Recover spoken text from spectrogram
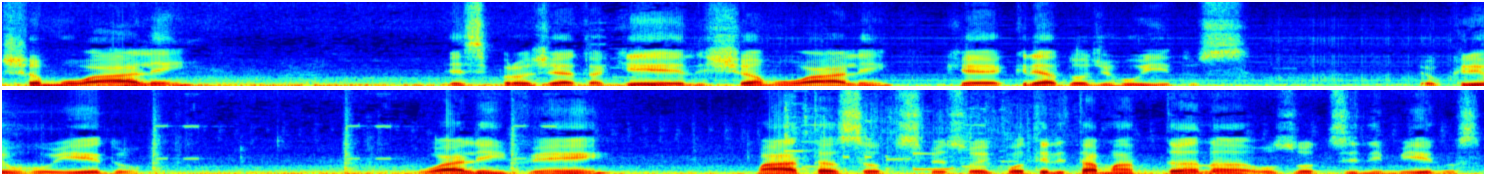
chama o Alien. Esse projeto aqui, ele chama o Alien, que é criador de ruídos. Eu crio o ruído o alien vem, mata as outras pessoas. Enquanto ele tá matando os outros inimigos,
